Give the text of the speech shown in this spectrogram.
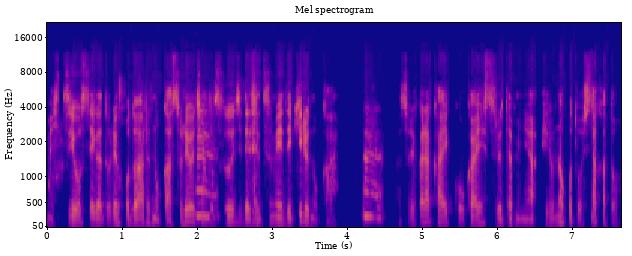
まあ、必要性がどれほどあるのか、それをちゃんと数字で説明できるのか、うん。それから解雇を回避するためにはいろんなことをしたかと。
